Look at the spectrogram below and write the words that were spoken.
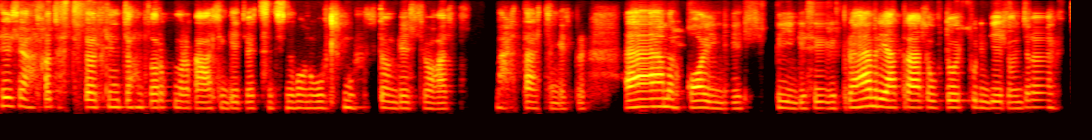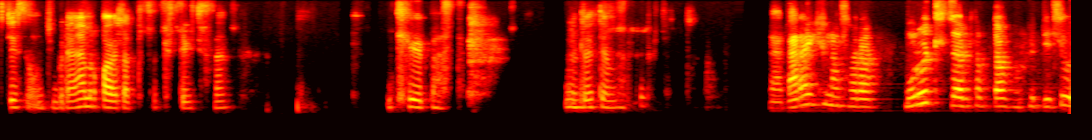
тийшээ халахаж очиод тийм жоохон зураг мураг аваад ингэж байсан чинь нөгөө өвдөл мөвдөлтөө ингэж байгаа мартаал ингэж бүр амар гоё ингэж би ингэж ингэж бүр амар ядраал өвдөөл бүр ингэж унж байгаа хэвчээсэн юм чинь бүр амар гоё болоод гэжтэй гэсэн. Тэгэхээр бас нөлөөтэй юм байна. За дараагийнх нь болохоор мөрөөдөл зорилгодоо хүрэхэд илүү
